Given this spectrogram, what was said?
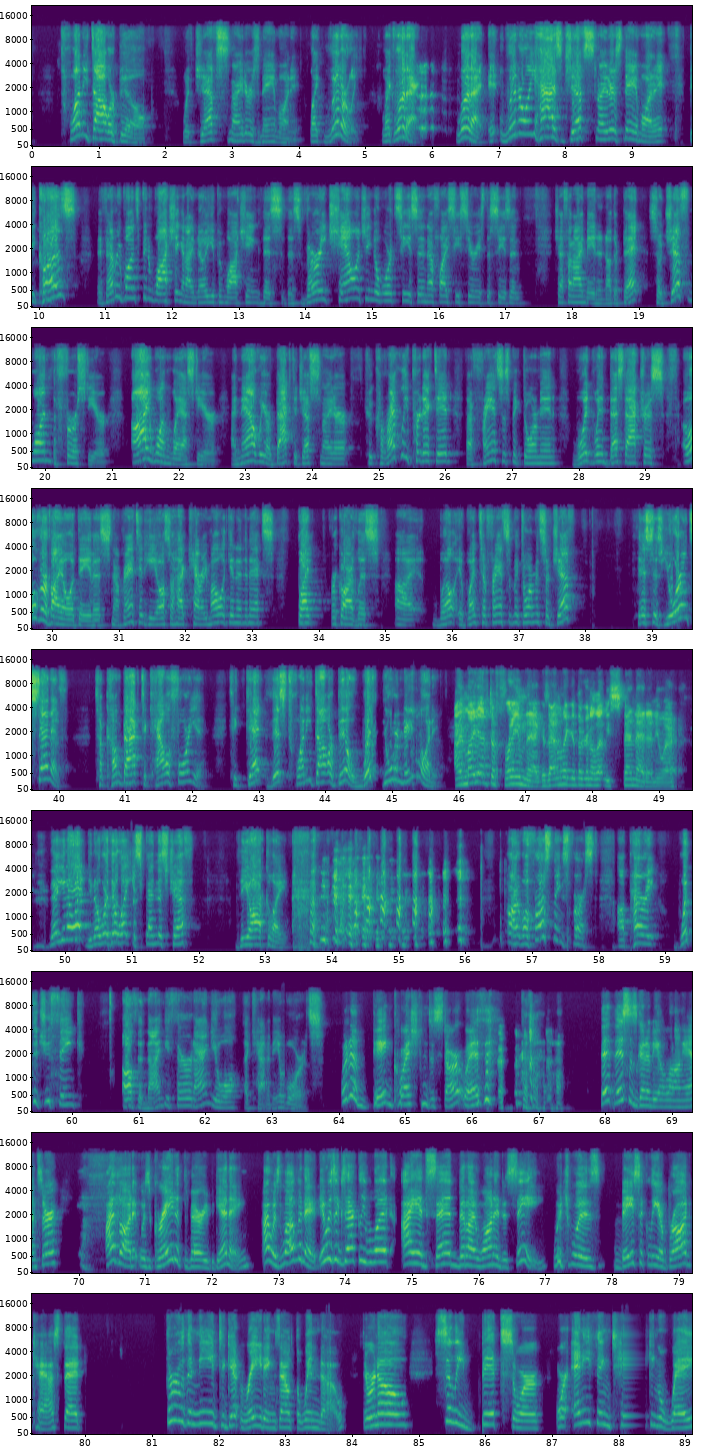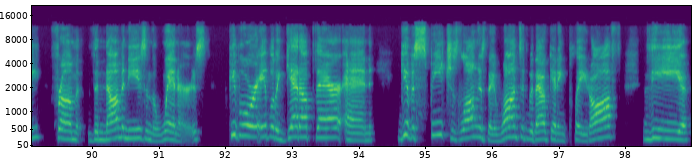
$20 bill with Jeff Sneider's name on it. Like literally, like at it. It literally has Jeff Sneider's name on it because if everyone's been watching, and I know you've been watching this this very challenging award season, FYC series this season, Jeff and I made another bet. So Jeff won the first year. I won last year, and now we are back to Jeff Sneider, who correctly predicted that Frances McDormand would win Best Actress over Viola Davis. Now, granted, he also had Carey Mulligan in the mix, but regardless, uh, well, it went to Frances McDormand. So, Jeff, this is your incentive to come back to California to get this $20 bill with your name on it. I might have to frame that because I don't think they're going to let me spend that anywhere. Now, you know what? You know where they'll let you spend this, Jeff? the ArcLight. All right. Well, first things first, uh, Perri, what did you think of the 93rd annual Academy Awards? What a big question to start with. this is going to be a long answer. I thought it was great at the very beginning. I was loving it. It was exactly what I had said that I wanted to see, which was basically a broadcast that threw the need to get ratings out the window. There were no silly bits or or anything taking away from the nominees and the winners. People were able to get up there and give a speech as long as they wanted without getting played off. The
